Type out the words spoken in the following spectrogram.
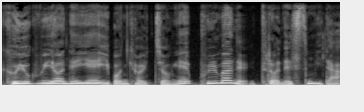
교육위원회의 이번 결정에 불만을 드러냈습니다.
